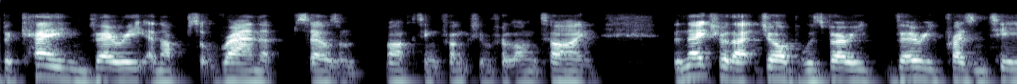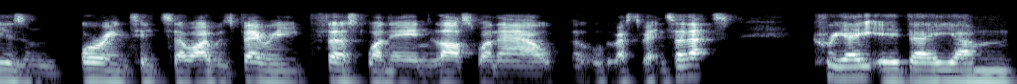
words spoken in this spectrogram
became very, and I sort of ran a sales and marketing function for a long time. The nature of that job was very, very presenteeism oriented. So I was very first one in, last one out, all the rest of it. And so that's created a um,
